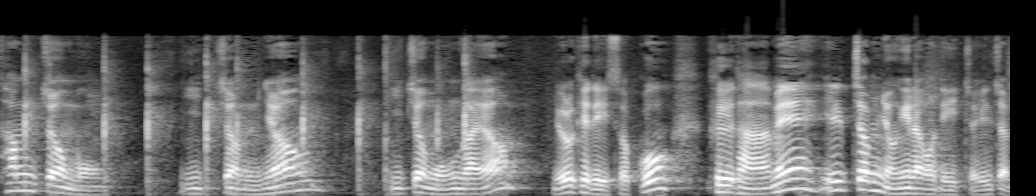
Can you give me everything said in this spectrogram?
3.5, 2.0, 2.5인가요? 이렇게 돼 있었고 그 다음에 1.0이라고 돼 있죠. 1.0.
